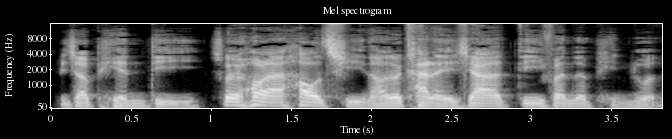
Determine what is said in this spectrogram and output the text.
比较偏低，所以后来好奇，然后就看了一下低分的评论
